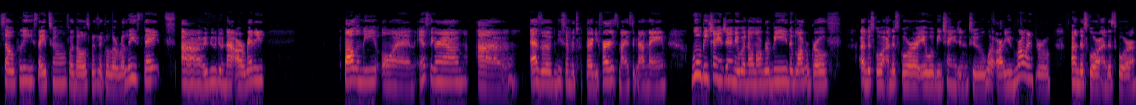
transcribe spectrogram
So please stay tuned for those particular release dates. Um, if you do not already, follow me on Instagram. Um, as of December 31st, my Instagram name will be changing. It will no longer be the blog of growth underscore underscore. It will be changing to what are you growing through underscore underscore.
